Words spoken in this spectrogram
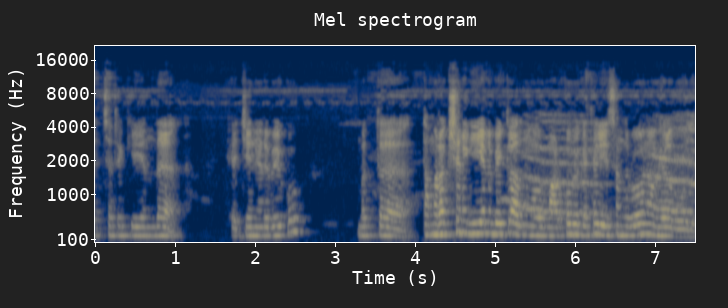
ಎಚ್ಚರಿಕೆಯಿಂದ ಹೆಜ್ಜೆ ನೀಡಬೇಕು. ಮತ್ತು ತಮ್ಮ ರಕ್ಷಣೆಗೆ ಏನು ಬೇಕಲ್ಲ ಅದನ್ನು ಅವ್ರು ಮಾಡ್ಕೋಬೇಕಂತ ಹೇಳಿ ಈ ಸಂದರ್ಭವಾಗಿ ನಾವು ಹೇಳ್ಬೋದು.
